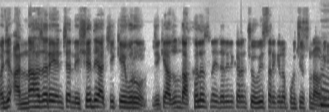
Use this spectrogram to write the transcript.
म्हणजे अण्णा हजारे यांच्या निषेध याचिकेवरून जी की अजून दाखलच नाही झालेली कारण चोवीस तारखेला पुढची सुनावणी.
